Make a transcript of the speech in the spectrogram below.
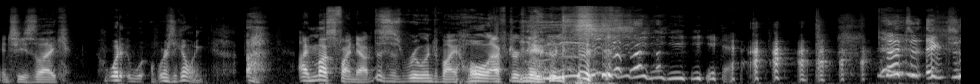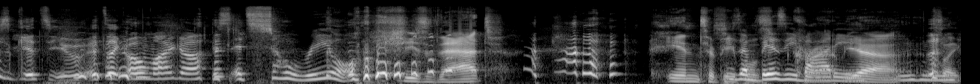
and she's like, "What? wh- Where's he going? Uh, I must find out. This has ruined my whole afternoon." That just, it just gets you. It's like, oh my god. It's, it's so real. she's that into people. She's people's a busybody. crap. Yeah, mm-hmm. it's like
